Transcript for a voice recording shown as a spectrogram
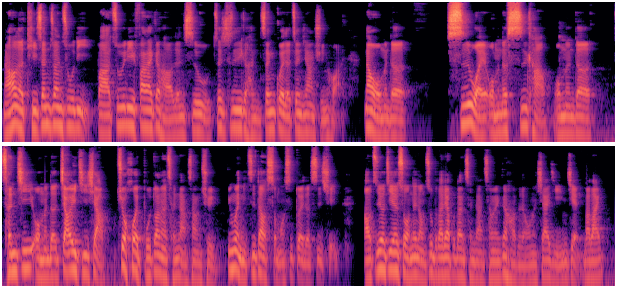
然后呢提升专注力，把注意力放在更好的人事物，这是一个很珍贵的正向循环。那我们的。思维，我们的思考，我们的成绩，我们的交易绩效就会不断的成长上去，因为你知道什么是对的事情。好，这就今天所有内容，祝福大家不断成长，成为更好的人。我们下一集再见，拜拜。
